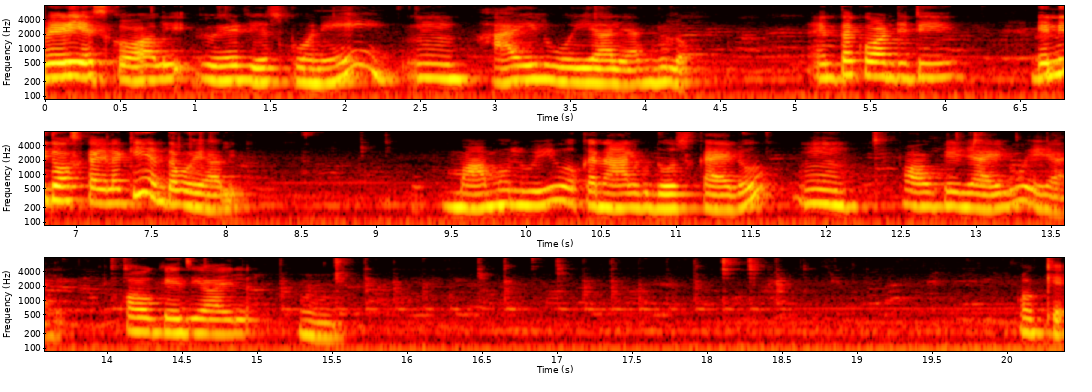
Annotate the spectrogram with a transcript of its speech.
వేడి చేసుకోవాలి. వేడి చేసుకొని. ఆయిల్ పోయాలి అందులో. ఎంత క్వాంటిటీ? ఎన్ని దోసకాయలకి ఎంత పోయాలి? మామూలువి ఒక నాలుగు దోసకాయలు. పావు కేజీ ఆయిల్ వేయాలి పావు KG oil. Okay.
